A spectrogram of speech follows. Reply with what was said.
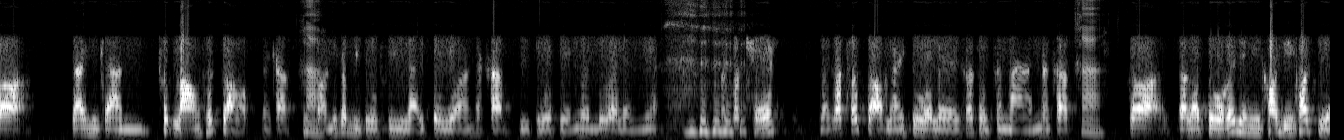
ก็ได้มีการทดลองทดสอบนะครับซึ่งค่ะตอนนี้ก็มีตัวฟรีหลายตัวนะครับ มีตัวเสียเงินด้วยอะไรเงี้ยแล้วก็เทสแล้วก็ทดสอบหลายตัวเลยก็สนุกสนานนะครับค่ะก็แต่ละตัวก็ยังมีข้อดีข้อเสีย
